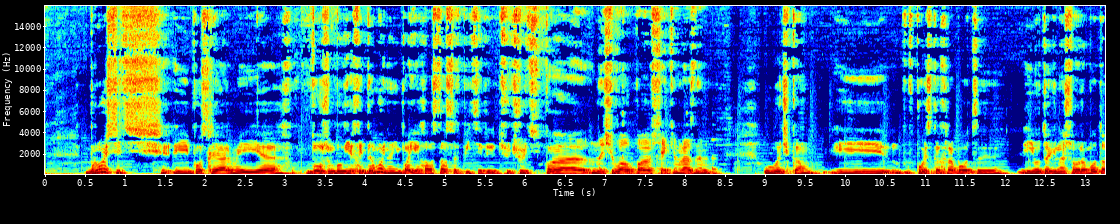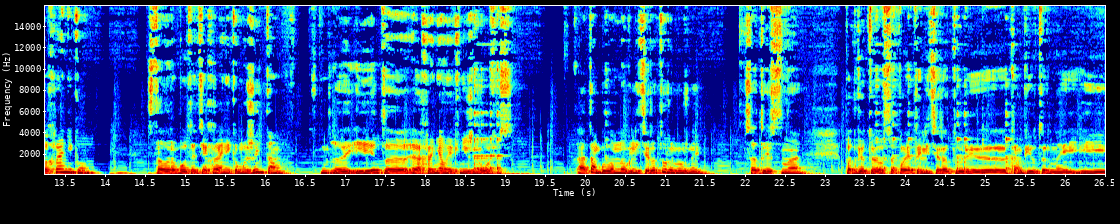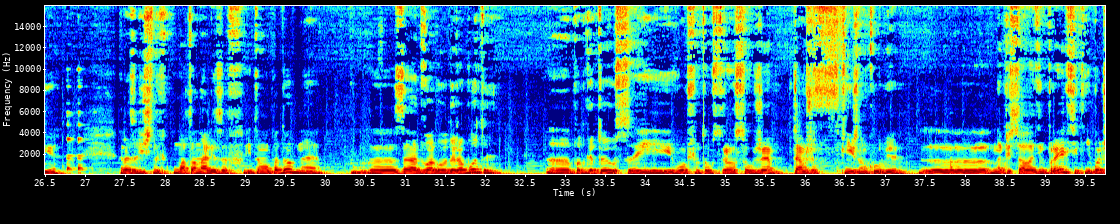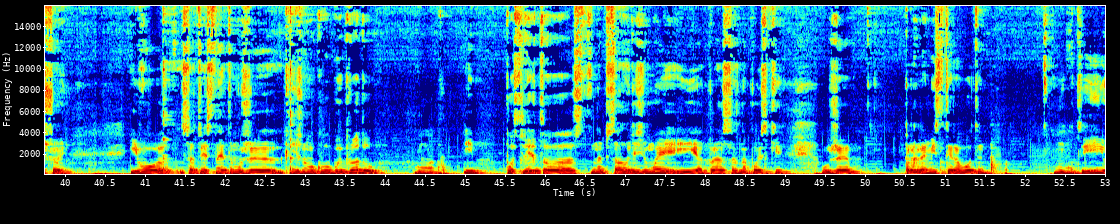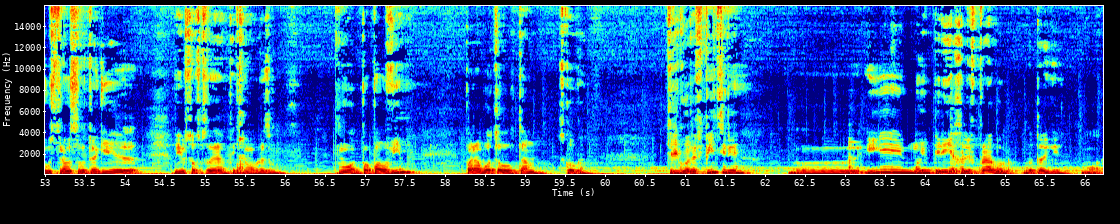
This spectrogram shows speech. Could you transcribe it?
бросить, и после армии я должен был ехать домой, но не поехал, остался в Питере. Чуть-чуть ночевал по всяким разным улочкам и в поисках работы. И в итоге нашел работу охранником, стал работать охранником и жить там. И это охранял я книжный офис. А там было много литературы нужной. Соответственно, подготовился по этой литературе э, компьютерной и различных мат-анализов и тому подобное. Э, за два года работы э, подготовился и, в общем-то, устроился уже там же в книжном клубе. Написал один проектик небольшой. Его, соответственно, этому же книжному клубу и продал. И после этого написал резюме и отправился на поиски уже программистской работы. Вот, и устроился в итоге в Vim Software таким образом. Вот, попал в Vim, поработал там сколько? Три года в Питере, э, и мы переехали в Прагу в итоге. Вот.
